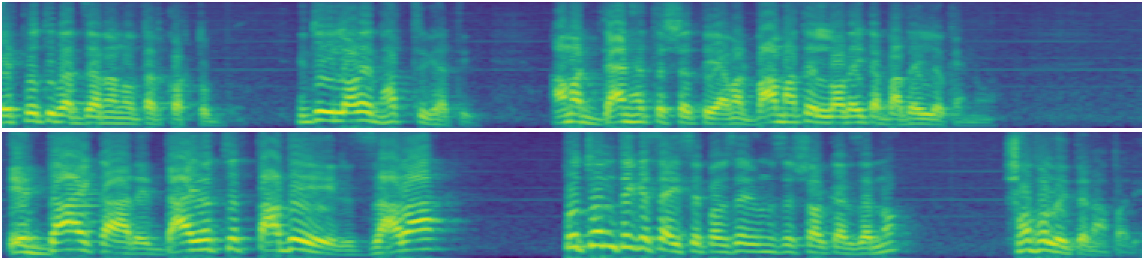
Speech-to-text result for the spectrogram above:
এর প্রতিবাদ জানানো তার কর্তব্য। কিন্তু এই লড়াই ভাতৃঘাতী। আমার ডান হাতের সাথে, আমার বাম হাতের লড়াইটা বাধাইলো কেন? এর দায় কার? এর দায় হচ্ছে তাদের, যারা প্রথম থেকে চাইছে ইউনুসের সরকার যেন সফল হইতে না পারে।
